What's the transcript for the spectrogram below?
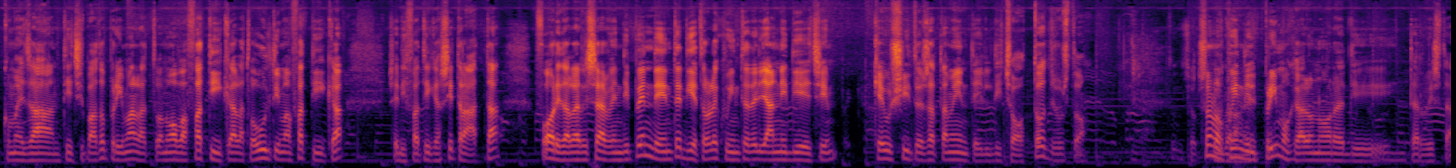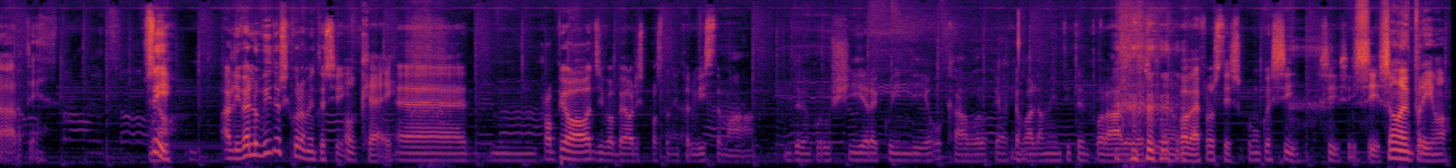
come già anticipato prima, la tua nuova fatica, la tua ultima fatica, se di fatica si tratta, fuori dalla riserva indipendente dietro le quinte degli anni 10, che è uscito esattamente il 18, giusto? Sono quindi il primo che ha l'onore di intervistarti. Sì, No. A livello video sicuramente sì. Ok. Eh, mh, proprio oggi, vabbè, ho risposto a un'intervista, ma deve ancora uscire, quindi, oh cavolo, che accavallamenti temporali. adesso, vabbè, per lo stesso, comunque sì, sì, sì. Sì, sono il primo.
